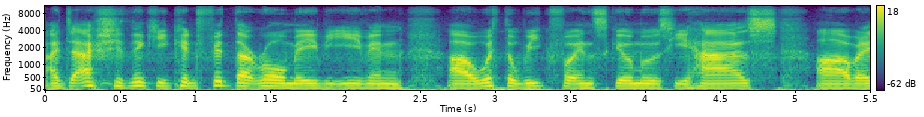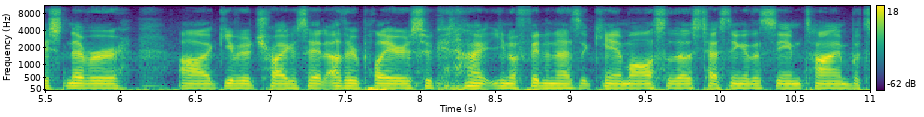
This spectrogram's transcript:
I actually think he could fit that role maybe even uh, with the weak foot and skill moves he has, uh, but I just never give it a try because I had other players who could you know fit in as a cam also that was testing at the same time. But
